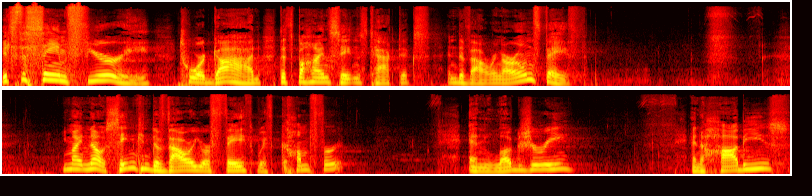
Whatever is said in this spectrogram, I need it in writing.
it's the same fury toward God that's behind Satan's tactics in devouring our own faith. You might know Satan can devour your faith with comfort and luxury and hobbies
